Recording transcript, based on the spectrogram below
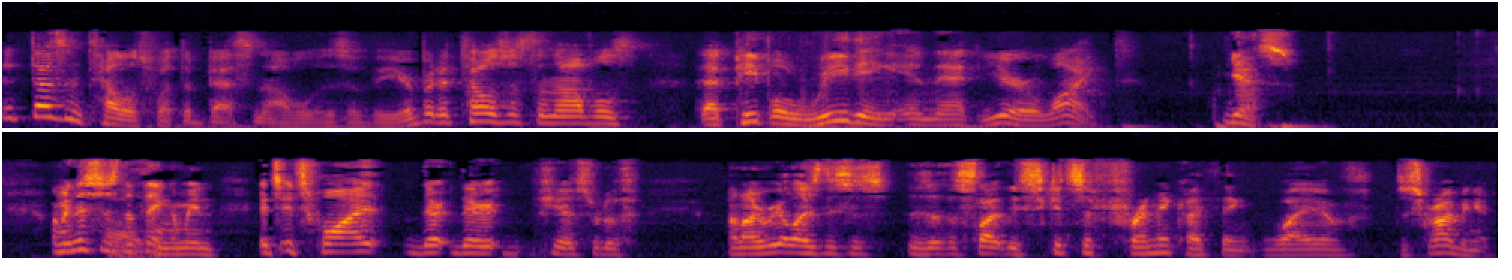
it doesn't tell us what the best novel is of the year, but it tells us the novels that people reading in that year liked. Yes. I mean, this is the Uh, thing. I mean, it's it's why they're they're you know, sort of, and I realize this is, this is a slightly schizophrenic, I think, way of describing it.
